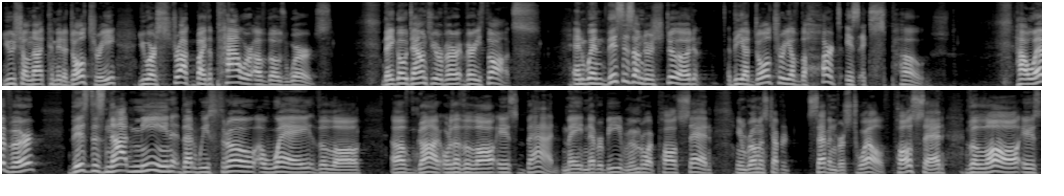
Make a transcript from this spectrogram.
you shall not commit adultery, you are struck by the power of those words. They go down to your very, thoughts. And when this is understood, the adultery of the heart is exposed. However, this does not mean that we throw away the law of God or that the law is bad. May never be. Remember what Paul said in Romans chapter 7, verse 12. Paul said, The law is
